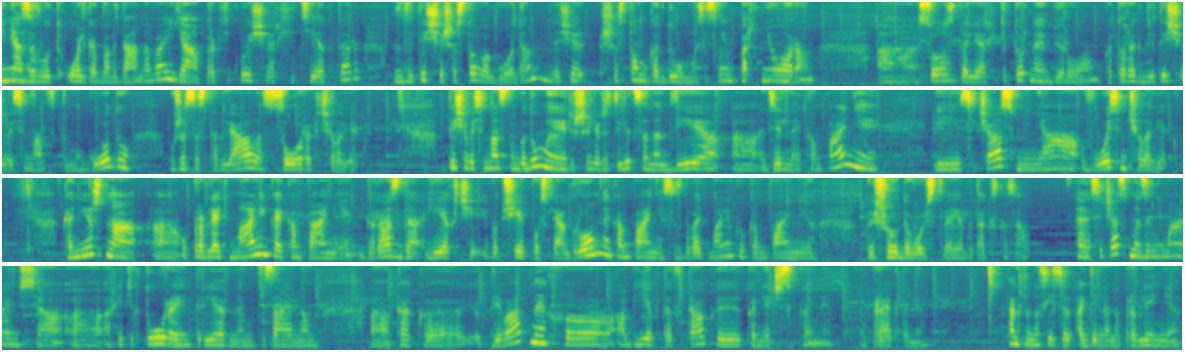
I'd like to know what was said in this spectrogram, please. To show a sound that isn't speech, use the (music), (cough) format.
Меня зовут Ольга Богданова, я практикующий архитектор с 2006 года. В 2006 году мы со своим партнером а, создали архитектурное бюро, которое к 2018 году уже составляло 40 человек. В 2018 году мы решили разделиться на две а, отдельные компании, и сейчас у меня 8 человек. Конечно, а, управлять маленькой компанией гораздо легче, и вообще после огромной компании создавать маленькую компанию большое удовольствие, я бы так сказала. Э, сейчас мы занимаемся а, архитектурой, интерьерным дизайном а, как э, приватных э, объектов, так и коммерческими проектами. Также у нас есть отдельное направление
